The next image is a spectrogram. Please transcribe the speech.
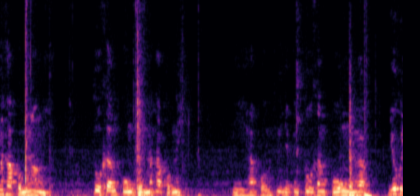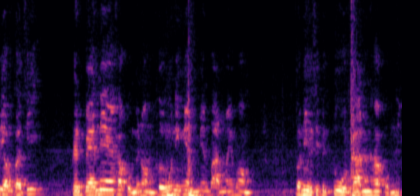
นะครับ ผมน้องนี่ตู้เครื่องปรุงผมนะครับ ผมนี่นี่ครับ ผมนี่จะเป็นตู้เครื่องปรุงนะครับยุคเดียวกับที่เป็นแปลนแน่ครับผมพี่น้องเพิ่งวันนี้เมียนเมียนบ้านไหมพ่อม ตัวนี้ก็ที่เป็นตู้กันนะครับ ผมนี่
